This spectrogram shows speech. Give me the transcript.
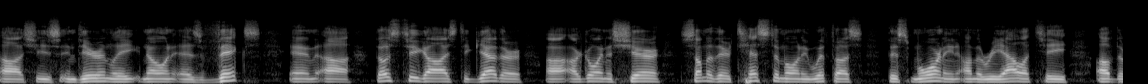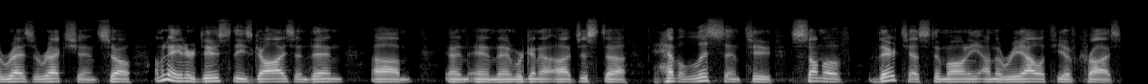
uh, she's endearingly known as Vix. And uh, those two guys together uh, are going to share some of their testimony with us this morning on the reality of the resurrection. So I'm going to introduce these guys, and then um, and and then we're going to uh, just uh, have a listen to some of their testimony on the reality of Christ.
